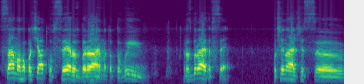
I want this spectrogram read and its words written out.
з самого початку все розбираємо. Тобто ви розбираєте все. Починаючи з е,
